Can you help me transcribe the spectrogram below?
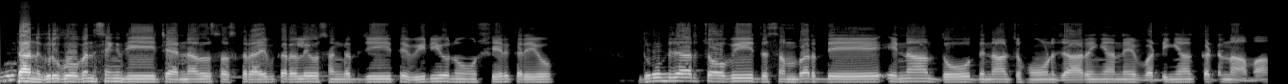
ਧੰਨ ਗੁਰੂ ਗੋਬਿੰਦ ਸਿੰਘ ਜੀ ਚੈਨਲ ਸਬਸਕ੍ਰਾਈਬ ਕਰ ਲਿਓ, ਸੰਗਤ ਜੀ ਤੇ ਵੀਡੀਓ ਨੂੰ ਸ਼ੇਅਰ ਕਰਿਓ। 2024 ਦਸੰਬਰ ਦੇ ਇਹਨਾਂ ਦੋ ਦਿਨਾਂ 'ਚ ਹੋਣ ਜਾ ਰਹੀਆਂ ਨੇ ਵੱਡੀਆਂ ਘਟਨਾਵਾਂ।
